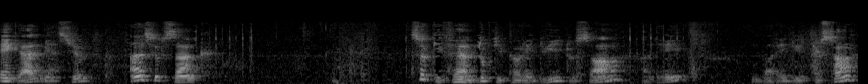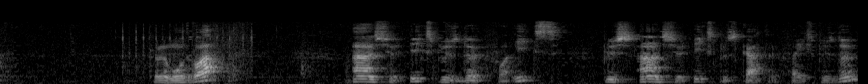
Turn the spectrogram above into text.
1 égale bien sûr 1 sur 5. Ce qui fait un tout petit peu réduit tout ça. Allez, on va réduire tout ça. Que le monde voit. 1 sur x plus 2 fois x, plus 1 sur x plus 4 fois x plus 2,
